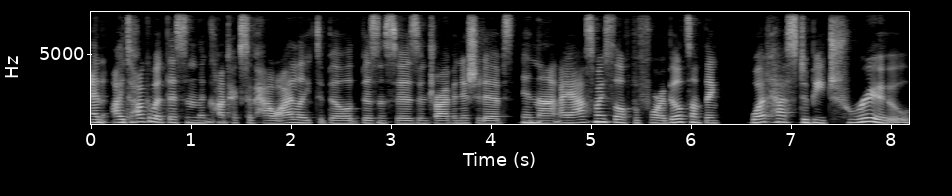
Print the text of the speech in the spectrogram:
And I talk about this in the context of how I like to build businesses and drive initiatives, in that I ask myself before I build something, what has to be true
